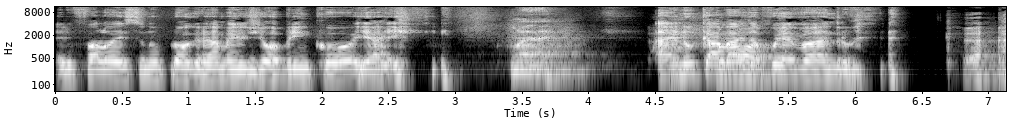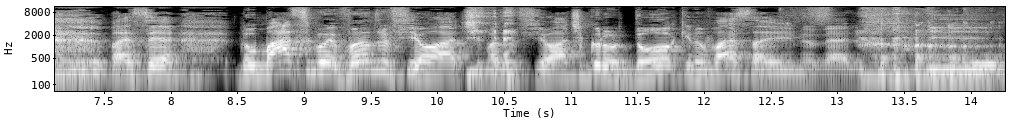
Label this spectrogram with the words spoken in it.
ele falou isso no programa e o Jô brincou, e aí. Ué. Aí nunca mais eu fui Evandro. Vai ser no máximo Evandro Fiote, mas o Fiote grudou que não vai sair, meu velho. E...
